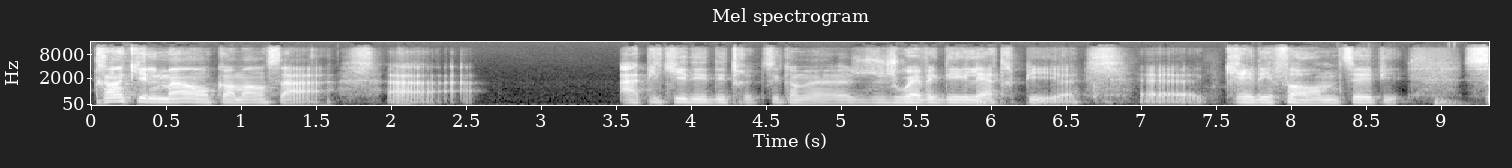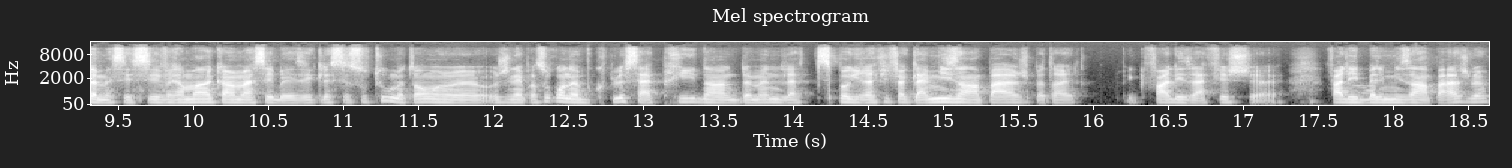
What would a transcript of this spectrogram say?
Tranquillement, on commence à, à- à appliquer des, des trucs, tu sais, comme euh, jouer avec des lettres, puis euh, euh, créer des formes, tu sais, puis c'est ça, mais c'est vraiment quand même assez basique. C'est surtout, mettons, j'ai l'impression qu'on a beaucoup plus appris dans le domaine de la typographie, fait que la mise en page, peut-être, Que faire des affiches, euh, faire des belles mises en page, là.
